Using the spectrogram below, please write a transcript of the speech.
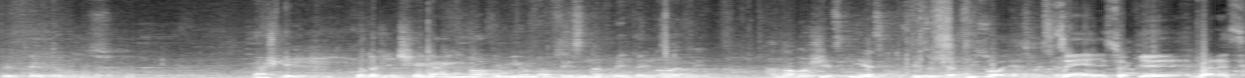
Perfeito isso. Eu acho que quando a gente chegar em 9.999 analogias que essa que tu fez, eu te aviso, olha, essa vai ser Sim, isso aqui parece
